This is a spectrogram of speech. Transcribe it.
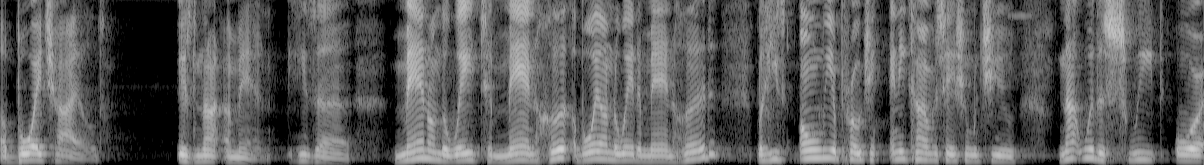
a boy child is not a man. He's a man on the way to manhood, a boy on the way to manhood, but he's only approaching any conversation with you not with a sweet or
